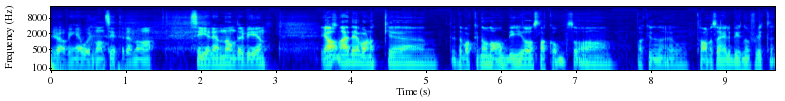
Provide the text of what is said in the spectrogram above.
Uavhengig av hvor man sitter den og sier den andre byen. Ja, nei, det var nok uh, Det var ikke noen annen by å snakke om, så da kunne man jo ta med seg hele byen og flytte.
